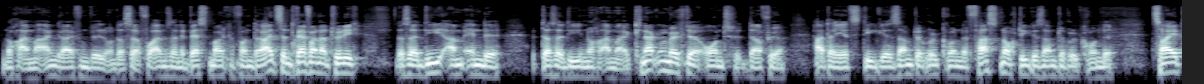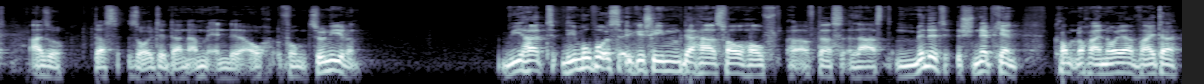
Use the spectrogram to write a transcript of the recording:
noch einmal angreifen will und dass er vor allem seine Bestmarke von 13 Treffern natürlich, dass er die am Ende, dass er die noch einmal knacken möchte und dafür hat er jetzt die gesamte Rückrunde, fast noch die gesamte Rückrunde Zeit. Also das sollte dann am Ende auch funktionieren. Wie hat die Mopus geschrieben, der HSV hofft auf das Last-Minute-Schnäppchen. Kommt noch ein neuer weiter,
